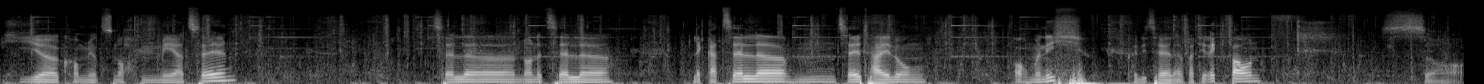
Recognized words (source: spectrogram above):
hier kommen jetzt noch mehr Zellen. Zelle, Nonnezelle, Leckerzelle, hm, Zellteilung. Brauchen wir nicht. Können die Zellen einfach direkt bauen. So.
